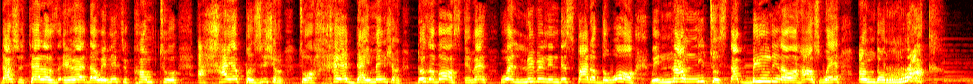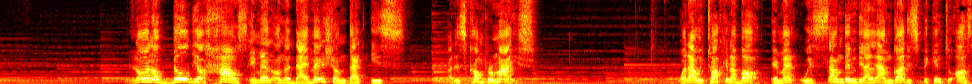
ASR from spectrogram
That should tell us, amen, that we need to come to a higher position, to a higher dimension. Those of us, amen, who are living in this part of the world, we now need to start building our house where on the rock. You don't want to build your house, amen, on a dimension that is that is compromised. What are we talking about? Amen. We're sounding the alarm. God is speaking to us.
